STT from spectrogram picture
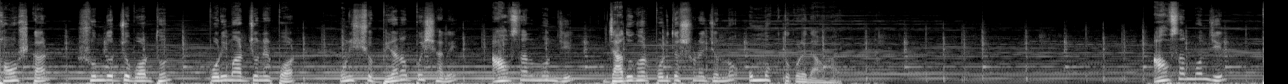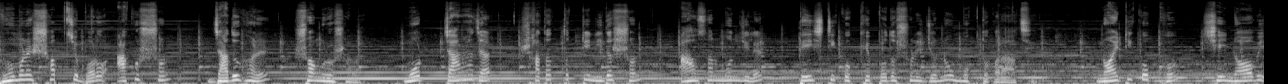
সংস্কার সৌন্দর্য বর্ধন পরিমার্জনের পর উনিশশো বিরানব্বই সালে আহসান মঞ্জিল জাদুঘর পরিদর্শনের জন্য উন্মুক্ত করে দেওয়া হয়। আহসান মঞ্জিল ভ্রমণের সবচেয়ে বড় আকর্ষণ জাদুঘরের সংগ্রহশালা। মোট চার হাজার সাতাত্তরটি নিদর্শন আহসান মঞ্জিলের তেইশটি কক্ষে প্রদর্শনীর জন্য উন্মুক্ত করা আছে। নয়টি কক্ষ সেই নবাবী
